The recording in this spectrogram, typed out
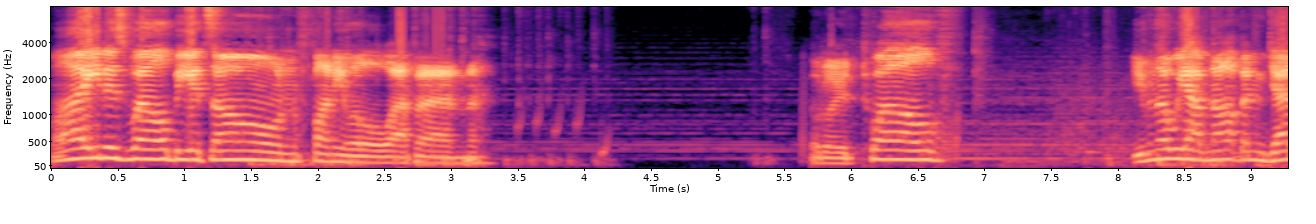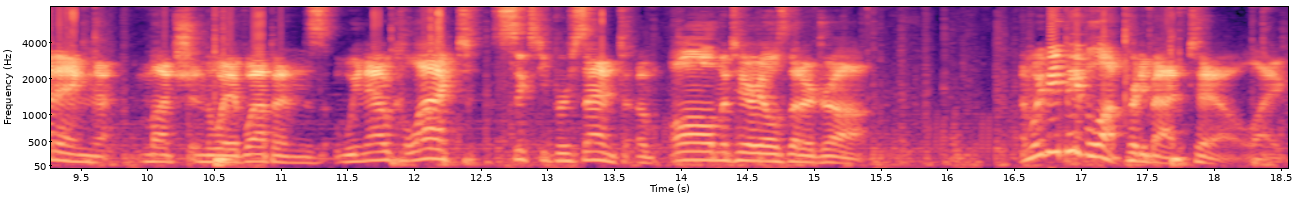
Might as well be its own funny little weapon. Go to 12. Even though we have not been getting much in the way of weapons, we now collect 60% of all materials that are dropped. And we beat people up pretty bad, too. Like,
